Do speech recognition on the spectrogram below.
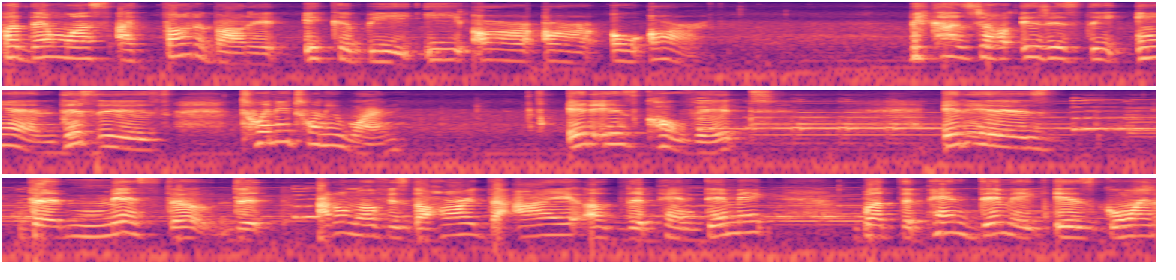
But then once I thought about it, it could be E R R O R. Because y'all, it is the end. This is 2021. It is COVID. It is the midst of the, I don't know if it's the heart, the eye of the pandemic but the pandemic is going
